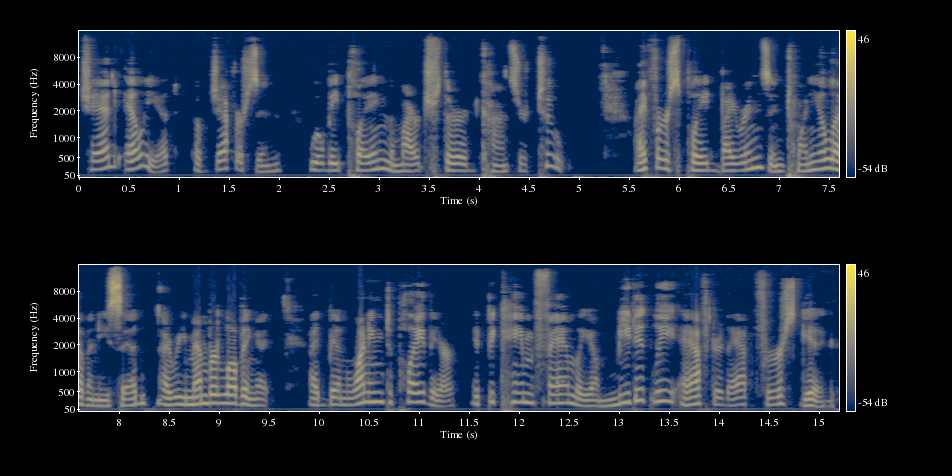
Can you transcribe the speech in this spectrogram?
Chad Elliott of Jefferson will be playing the March 3rd concert too. I first played Byron's in 2011, he said. I remember loving it. I'd been wanting to play there. It became family immediately after that first gig.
